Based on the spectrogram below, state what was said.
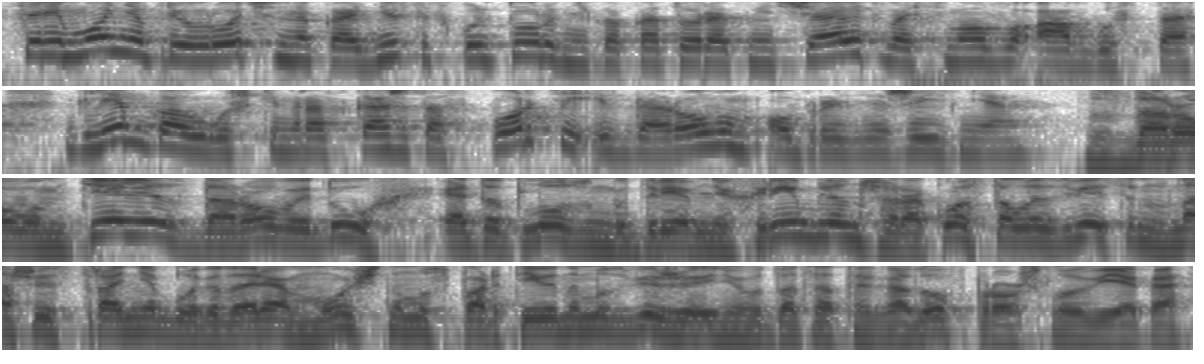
Церемония приурочена к ко Дню физкультурника, который отмечают 8 августа. Глеб Галушкин расскажет о спорте и здоровом образе жизни. В здоровом теле – здоровый дух. Этот лозунг древних римлян широко стал известен в нашей стране благодаря мощному спортивному движению 20-х годов прошлого века,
